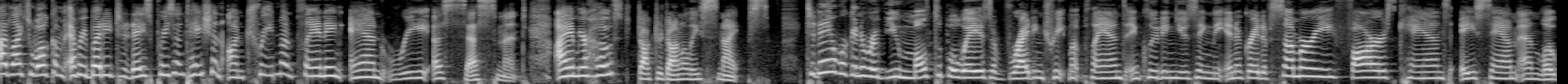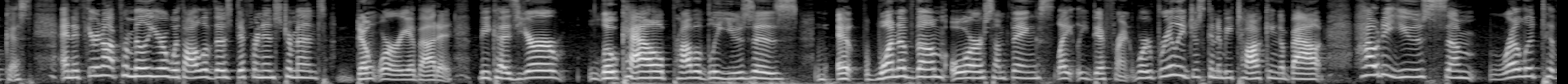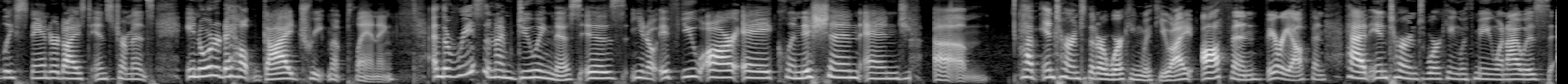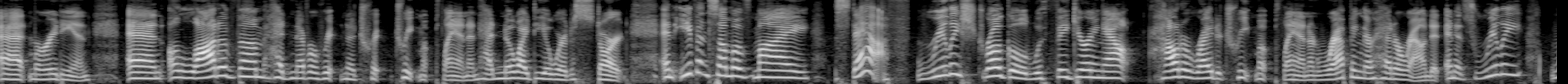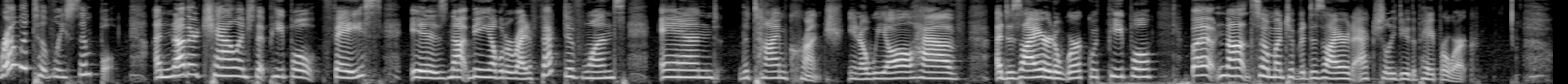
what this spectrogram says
I'd like to welcome everybody to today's presentation on treatment planning and reassessment. I am your host, Dr. Dawn-Elise Snipes. Today, we're going to review multiple ways of writing treatment plans, including using the integrative summary, FARS, CANS, ASAM, and LOCUS. And if you're not familiar with all of those different instruments, don't worry about it because your locale probably uses one of them or something slightly different. We're really just going to be talking about how to use some relatively standardized instruments in order to help guide treatment planning. And the reason I'm doing this is, you know, if you are a clinician and um, have interns that are working with you. I often, very often, had interns working with me when I was at Meridian, and a lot of them had never written a tr- treatment plan and had no idea where to start. And even some of my staff really struggled with figuring out how to write a treatment plan and wrapping their head around it. And it's really relatively simple. Another challenge that people face is not being able to write effective ones and the time crunch. You know, we all have a desire to work with people, but not so much of a desire to actually do the paperwork.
